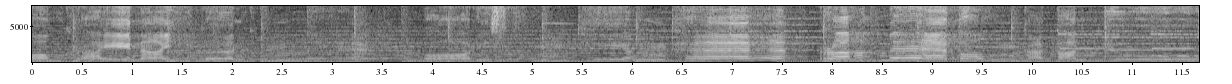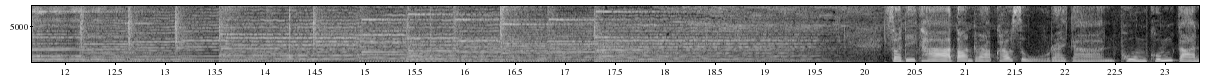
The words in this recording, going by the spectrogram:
ของใครไหนเกินคุณแม่ บริสุทธิ์เที่ยงแท้ รักแม่ต้องกตัญ วัสดีค่ะ ต้อนรับเข้าสู่รายการภูมิคุ้มกัน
